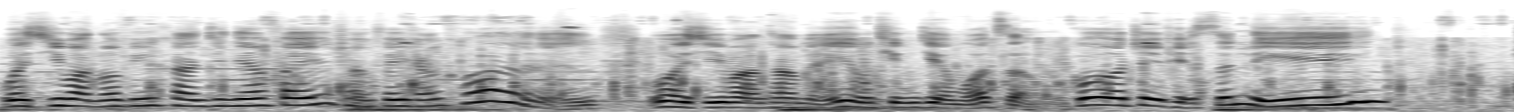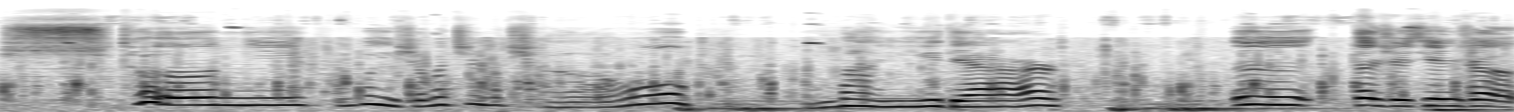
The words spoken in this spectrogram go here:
我希望罗宾汉今天非常非常困。我希望他没有听见我走过这片森林。嘘，托尼，为什么这么吵？慢一点儿。嗯，但是先生，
